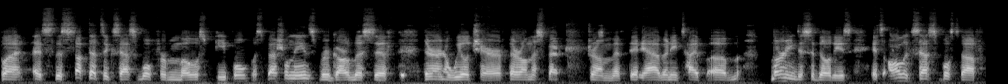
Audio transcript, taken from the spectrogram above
but it's the stuff that's accessible for most people with special needs, regardless if they're in a wheelchair, if they're on the spectrum, if they have any type of learning disabilities. It's all accessible stuff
